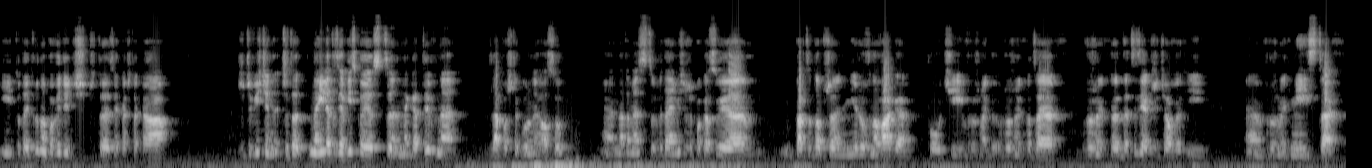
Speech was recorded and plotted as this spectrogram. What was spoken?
i tutaj trudno powiedzieć, czy to jest jakaś taka rzeczywiście, czy to, na ile to zjawisko jest negatywne dla poszczególnych osób, natomiast wydaje mi się, że pokazuje bardzo dobrze nierównowagę płci w różnych, w różnych rodzajach, w różnych decyzjach życiowych i e, w różnych miejscach.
